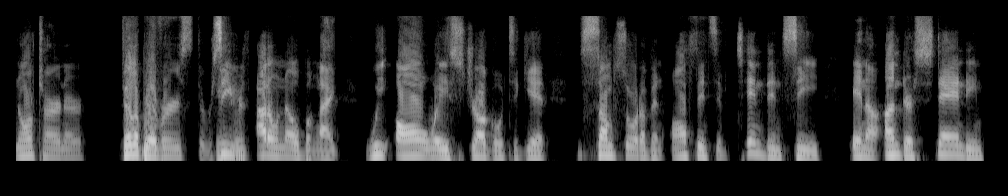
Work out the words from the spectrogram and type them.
Norv Turner, Philip Rivers, the receivers, mm-hmm. I don't know, but like we always struggled to get some sort of an offensive tendency in an understanding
